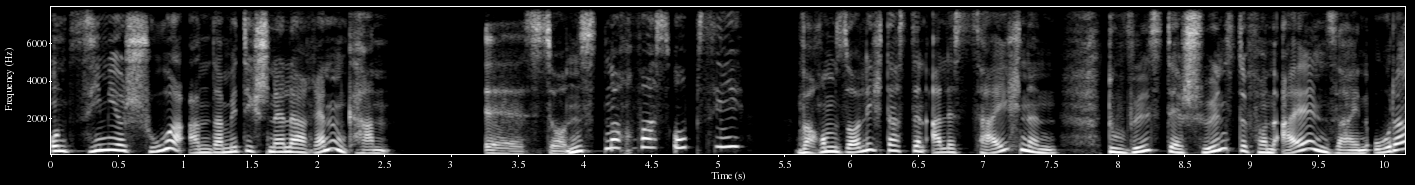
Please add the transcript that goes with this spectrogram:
und zieh mir Schuhe an, damit ich schneller rennen kann. Äh, sonst noch was, Upsi? Warum soll ich das denn alles zeichnen? Du willst der Schönste von allen sein, oder?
